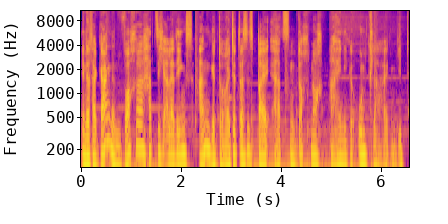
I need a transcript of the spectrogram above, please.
In der vergangenen Woche hat sich allerdings angedeutet, dass es bei Ärzten doch noch einige Unklarheiten gibt,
